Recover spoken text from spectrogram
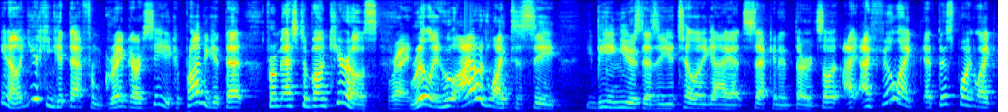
you know you can get that from Greg Garcia. You could probably get that from Esteban Quiroz. Right. Really, who I would like to see being used as a utility guy at second and third. So I, I feel like at this point, like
